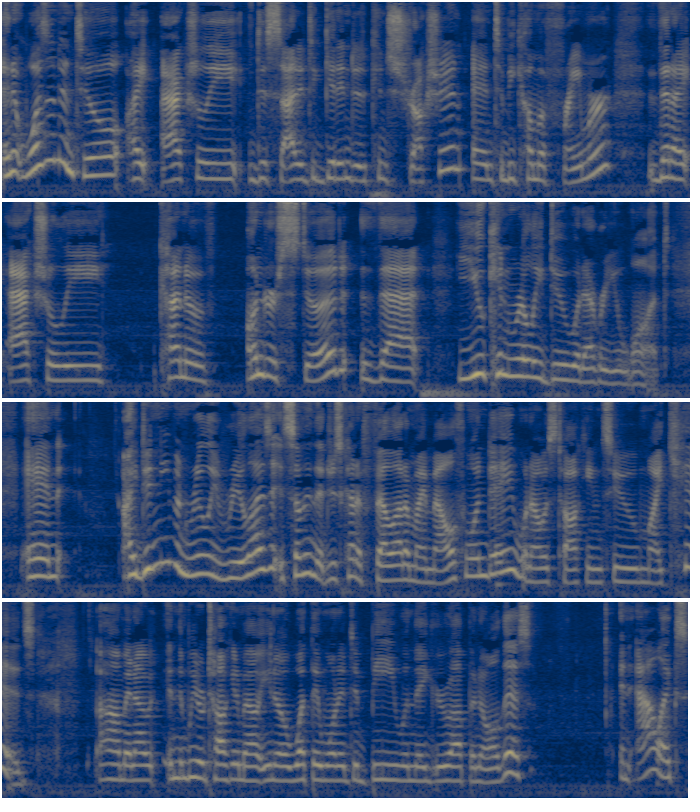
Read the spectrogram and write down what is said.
And it wasn't until I actually decided to get into construction and to become a framer that I actually kind of understood that you can really do whatever you want. And I didn't even really realize it. It's something that just kind of fell out of my mouth one day when I was talking to my kids. Um, and I and we were talking about you know what they wanted to be when they grew up and all this. And Alex,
